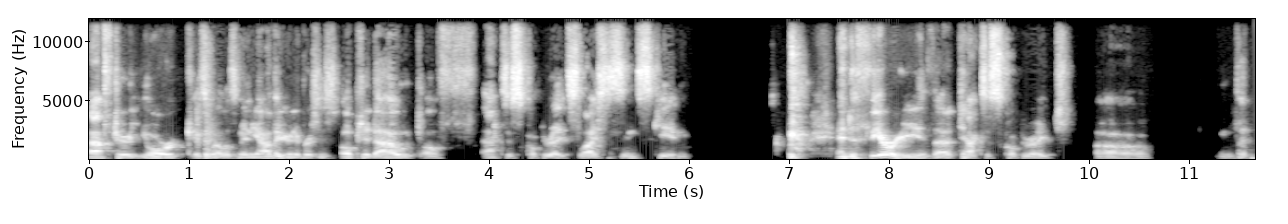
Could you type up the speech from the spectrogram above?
after York, as well as many other universities, opted out of Access Copyright's licensing scheme. and the theory that Access Copyright, uh, that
